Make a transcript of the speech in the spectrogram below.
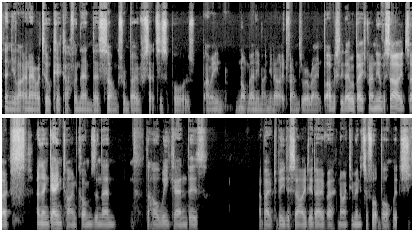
then you're like an hour till kickoff, and then there's songs from both sets of supporters. I mean, not many Man United fans were around, but obviously they were based around the other side. So, and then game time comes, and then the whole weekend is about to be decided over 90 minutes of football, which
